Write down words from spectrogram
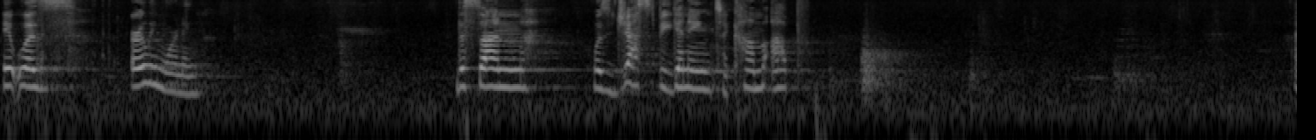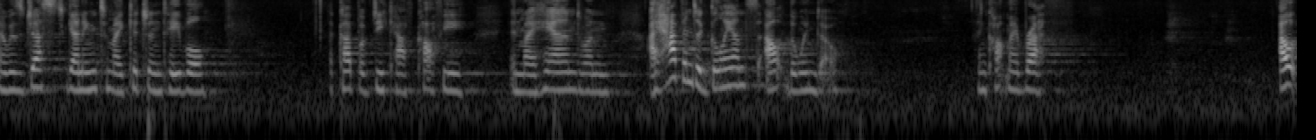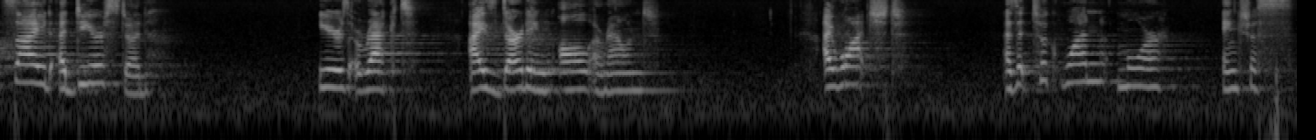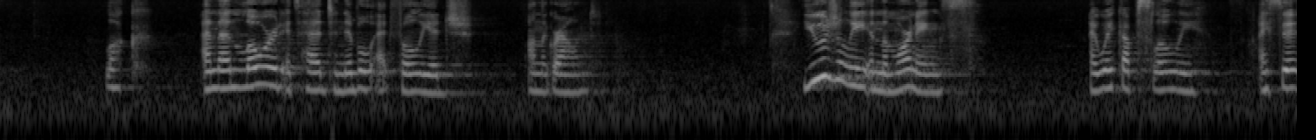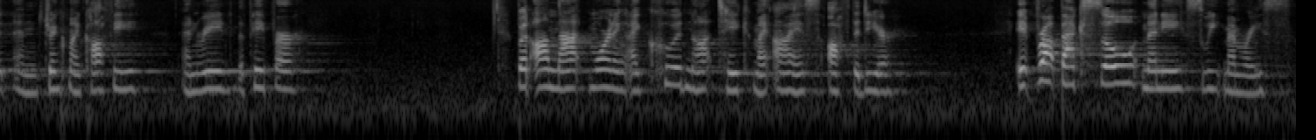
It was early morning. The sun was just beginning to come up. I was just getting to my kitchen table, a cup of decaf coffee in my hand, when I happened to glance out the window and caught my breath. Outside, a deer stood, ears erect, eyes darting all around. I watched as it took one more anxious look and then lowered its head to nibble at foliage on the ground. Usually in the mornings, I wake up slowly. I sit and drink my coffee and read the paper. But on that morning, I could not take my eyes off the deer. It brought back so many sweet memories.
